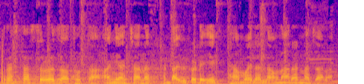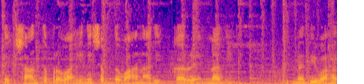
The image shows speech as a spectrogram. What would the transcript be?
रस्ता सरळ जात होता आणि अचानक डावीकडे एक थांबायला लावणारा नजारा. एक शांत प्रवाही निशब्द वाहणारी कळे नदी. नदी वाहत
